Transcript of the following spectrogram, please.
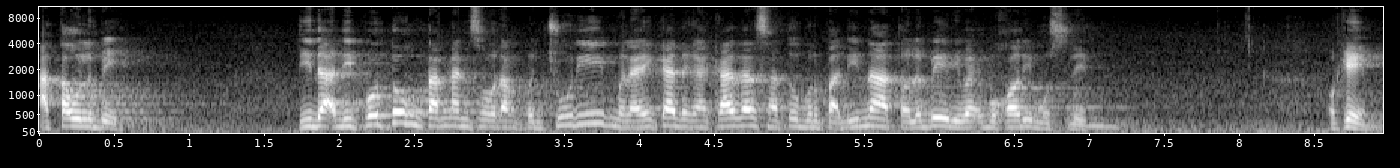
atau lebih tidak dipotong tangan seorang pencuri melainkan dengan kadar satu berempat dinar atau lebih riwayat Bukhari Muslim. Okey.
